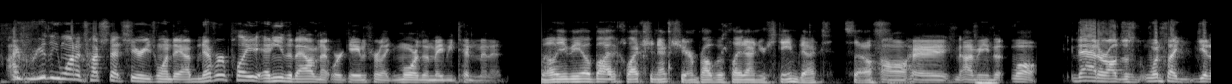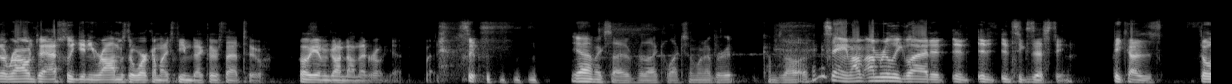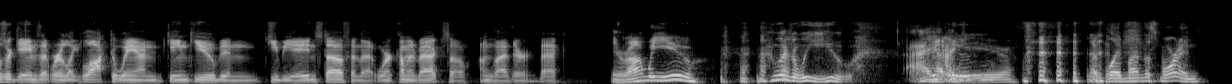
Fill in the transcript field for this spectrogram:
I really want to touch that series one day. I've never played any of the Battle Network games for like more than maybe ten minutes. well, you'll be able to buy the collection next year and probably play it on your Steam Deck. So Oh hey, I mean, well, that or I'll just once I get around to actually getting ROMs to work on my Steam Deck. There's that too. Oh, we haven't gone down that road yet, but soon. Yeah, I'm excited for that collection whenever it comes out. I think it's Same. I'm, I'm really glad it, it, it it's existing because those are games that were like locked away on GameCube and GBA and stuff, and that weren't coming back. So I'm glad they're back. They're on Wii U. Who has a Wii U? I I have a do. year. I played mine this morning.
